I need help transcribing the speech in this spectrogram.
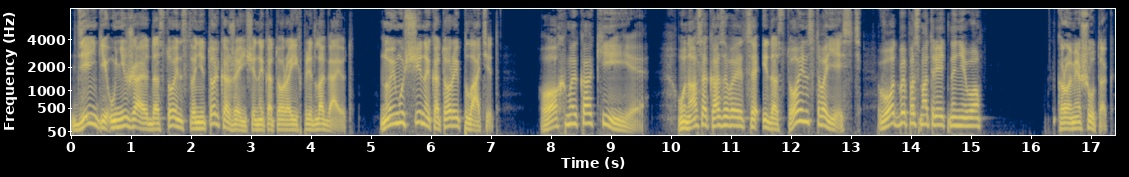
Деньги унижают достоинство не только женщины, которая их предлагают, но и мужчины, который платит. Ох мы какие! У нас, оказывается, и достоинство есть. Вот бы посмотреть на него. Кроме шуток.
